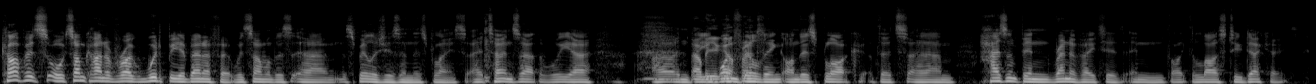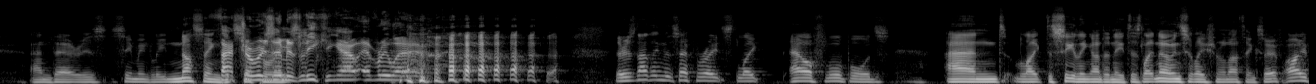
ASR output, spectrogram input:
Carpets or some kind of rug would be a benefit with some of this, um, the spillages in this place. It turns out that we uh, are in That'll be the one building on this block that um, hasn't been renovated in like the last two decades, and there is seemingly nothing. that Thatcherism separates- is leaking out everywhere. There is nothing that separates like our floorboards and like the ceiling underneath. There's like no insulation or nothing. So if I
